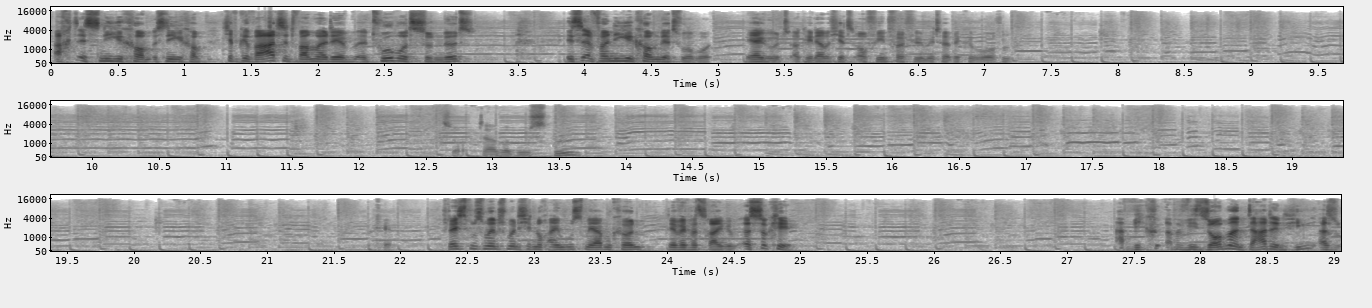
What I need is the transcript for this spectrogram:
Ach, ist nie gekommen, ist nie gekommen. Ich habe gewartet, wann mal der äh, Turbo zündet. Ist einfach nie gekommen, der Turbo. Ja gut, okay, da habe ich jetzt auf jeden Fall viel Meter weggeworfen. So, da aber boosten. Okay. Vielleicht muss manchmal nicht noch einen Boost mehr haben können. Der wird was reingeben. Ist okay. Aber wie, aber wie soll man da denn hin? Also,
